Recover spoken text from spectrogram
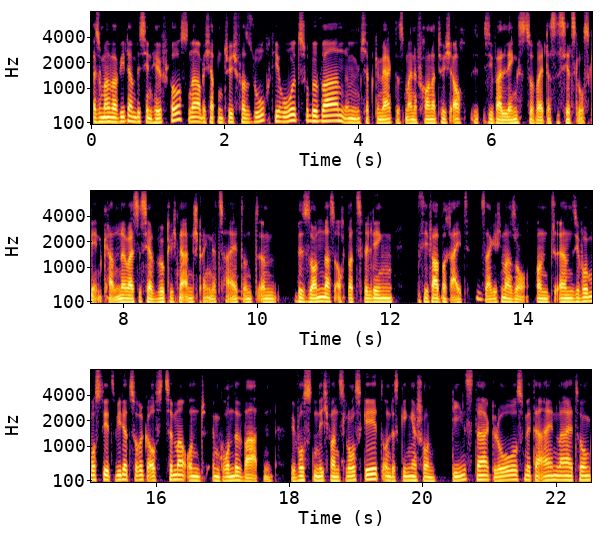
Also man war wieder ein bisschen hilflos, ne? aber ich habe natürlich versucht, die Ruhe zu bewahren. Ähm, ich habe gemerkt, dass meine Frau natürlich auch, sie war längst so weit, dass es jetzt losgehen kann, ne? weil es ist ja wirklich eine anstrengende Zeit mhm. und ähm, besonders auch bei Zwillingen sie war bereit, mhm. sage ich mal so. Und ähm, sie musste jetzt wieder zurück aufs Zimmer und im Grunde warten. Wir wussten nicht, wann es losgeht und es ging ja schon Dienstag los mit der Einleitung.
